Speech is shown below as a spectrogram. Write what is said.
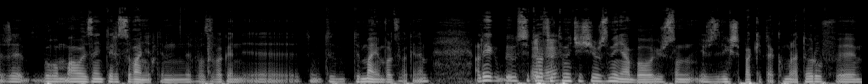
że było małe zainteresowanie tym Volkswagen, e, tym, tym, tym małym Volkswagenem, ale jakby sytuacja mhm. w tym momencie się już zmienia, bo już są, już jest większy pakiet akumulatorów, E,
